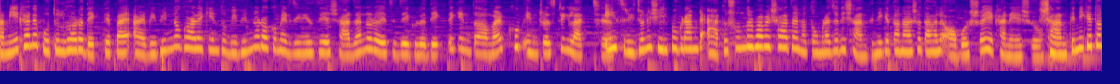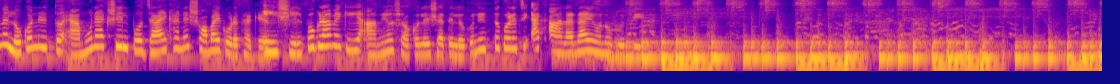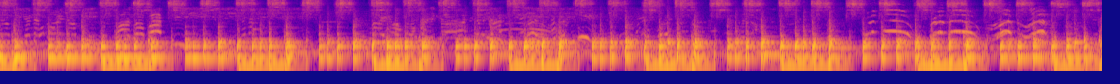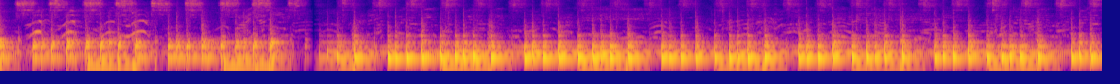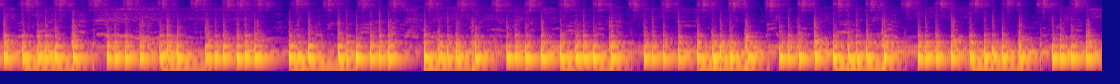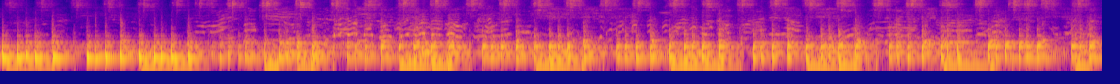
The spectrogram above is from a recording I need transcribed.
আমি এখানে পুতুল ঘরও দেখতে পাই, আর বিভিন্ন ঘরে কিন্তু বিভিন্ন রকমের জিনিস দিয়ে সাজানো রয়েছে, যেগুলো দেখতে কিন্তু আমার খুব ইন্টারেস্টিং লাগছে। এই সৃজনী শিল্পগ্রামটা এত সুন্দরভাবে সাজানো, তোমরা যদি শান্তিনিকেতন আসো তাহলে অবশ্যই এখানে এসো। শান্তিনিকেতনের লোকনৃত্য এমন এক শিল্প যা এখানে সবাই করে থাকে। এই শিল্পগ্রামে গিয়ে আমিও সকলের সাথে লোকনৃত্য করেছি, এক আলাদাই অনুভূতি।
